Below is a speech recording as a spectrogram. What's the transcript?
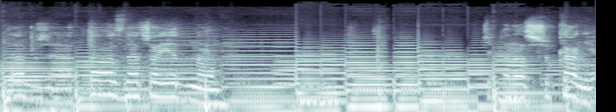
Dobrze, a to oznacza jedno. Czeka nas szukanie.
